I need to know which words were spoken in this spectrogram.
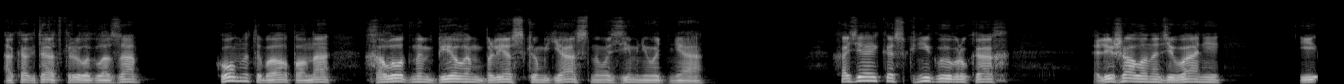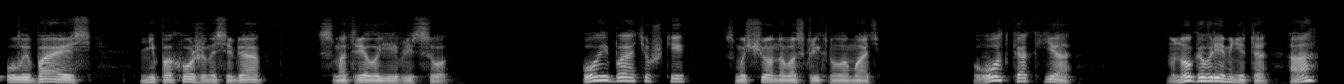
А когда открыла глаза, комната была полна холодным белым блеском ясного зимнего дня. Хозяйка с книгой в руках лежала на диване и, улыбаясь, не похожа на себя, смотрела ей в лицо. — Ой, батюшки! — смущенно воскликнула мать. — Вот как я! Много времени-то, а?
